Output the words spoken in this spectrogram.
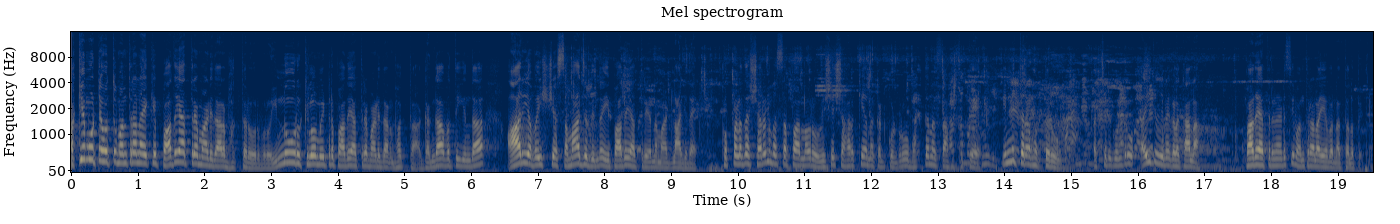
ಅಕ್ಕಿಮೂಟೆ ಹೊತ್ತು ಮಂತ್ರಾಲಯಕ್ಕೆ ಪಾದಯಾತ್ರೆ ಮಾಡಿದ್ದಾರೆ ಭಕ್ತರೋರ್ವರು. ಇನ್ನೂರು ಕಿಲೋಮೀಟರ್ ಪಾದಯಾತ್ರೆ ಮಾಡಿದಾನ ಭಕ್ತ. ಗಂಗಾವತಿಯಿಂದ ಆರ್ಯ ವೈಶ್ಯ ಸಮಾಜದಿಂದ ಈ ಪಾದಯಾತ್ರೆಯನ್ನು ಮಾಡಲಾಗಿದೆ. ಕೊಪ್ಪಳದ ಶರಣಬಸಪ್ಪ ಅನ್ನೋರು ವಿಶೇಷ ಹರಕೆಯನ್ನು ಕಟ್ಕೊಂಡ್ರು. ಭಕ್ತನ ಸಾಹಸಕ್ಕೆ ಇನ್ನಿತರ ಭಕ್ತರು ಅಚ್ಚರಿಗೊಂಡರು. ಐದು ದಿನಗಳ ಕಾಲ ಪಾದಯಾತ್ರೆ ನಡೆಸಿ ಮಂತ್ರಾಲಯವನ್ನು ತಲುಪಿದರು.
